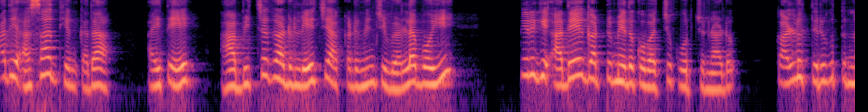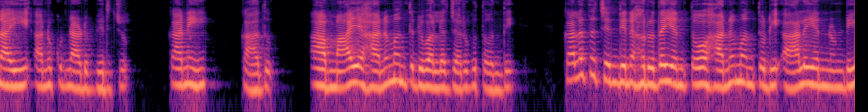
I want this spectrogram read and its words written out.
అది అసాధ్యం కదా. అయితే ఆ బిచ్చగాడు లేచి అక్కడి నుంచి వెళ్ళబోయి తిరిగి అదే గట్టు మీదకు వచ్చి కూర్చున్నాడు. కళ్ళు తిరుగుతున్నాయి అనుకున్నాడు బిర్జు. కానీ కాదు ఆ మాయ హనుమంతుడి వల్ల జరుగుతోంది. కలత చెందిన హృదయంతో హనుమంతుడి ఆలయం నుండి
